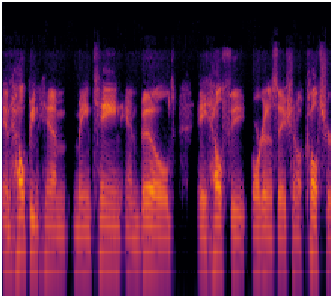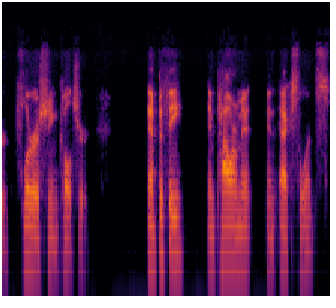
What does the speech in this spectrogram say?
and helping him maintain and build a healthy organizational culture, flourishing culture, empathy, empowerment, and excellence.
